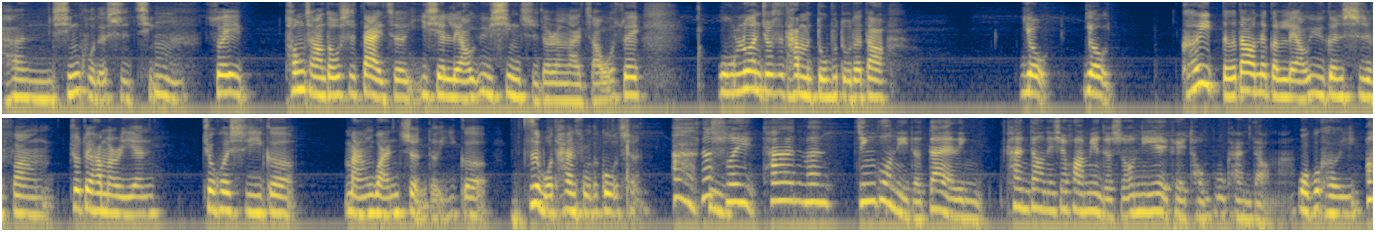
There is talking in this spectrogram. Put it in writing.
很辛苦的事情，嗯，所以通常都是带着一些疗愈性质的人来找我，所以无论就是他们读不读得到，有有可以得到那个疗愈跟释放，就对他们而言，就会是一个。蛮完整的一个自我探索的过程。啊，那所以他们经过你的带领，看到那些画面的时候，你也可以同步看到吗？我不可以啊，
